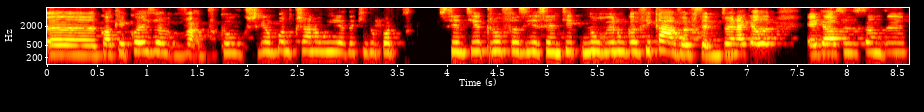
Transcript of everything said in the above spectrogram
Uh, qualquer coisa, porque eu cheguei a um ponto que já não ia daqui do Porto, sentia que não fazia sentido, não, eu nunca ficava, percebe? Então era aquela, é aquela sensação de,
